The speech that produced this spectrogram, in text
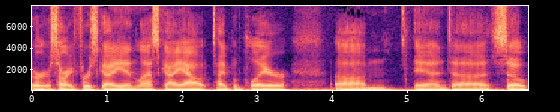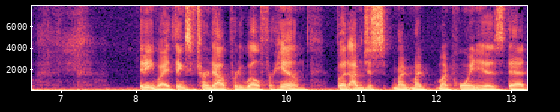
or sorry, first guy in, last guy out type of player. Um, and uh, so, anyway, things have turned out pretty well for him. But I'm just my my my point is that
